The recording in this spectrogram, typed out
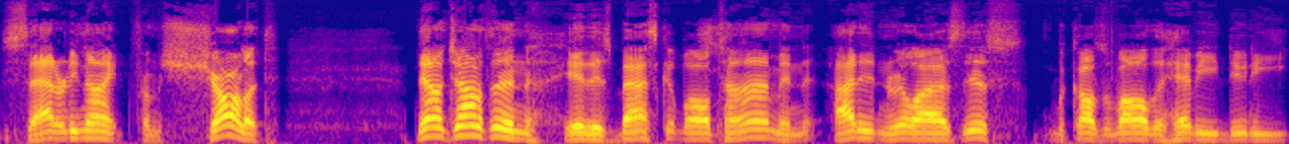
Saturday night from Charlotte. Now, Jonathan, it is basketball time, and I didn't realize this because of all the heavy duty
